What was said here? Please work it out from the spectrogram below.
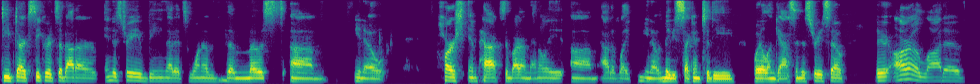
deep dark secrets about our industry being that it's one of the most um, you know harsh impacts environmentally um, out of like you know maybe second to the oil and gas industry. So there are a lot of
